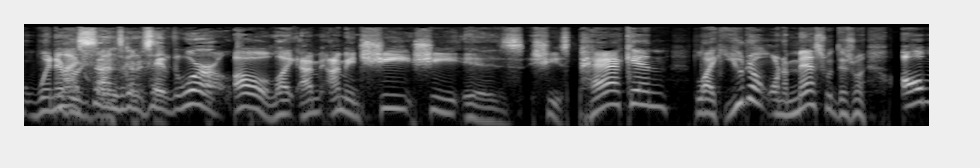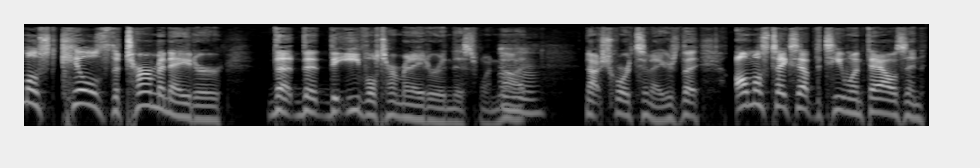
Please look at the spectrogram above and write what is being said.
whenever my son's gonna save the world. Oh, like I mean, I mean, she she is she's packing like you don't want to mess with this one. Almost kills the Terminator, the the the evil Terminator in this one, not not Schwarzenegger's. The almost takes out the T one thousand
